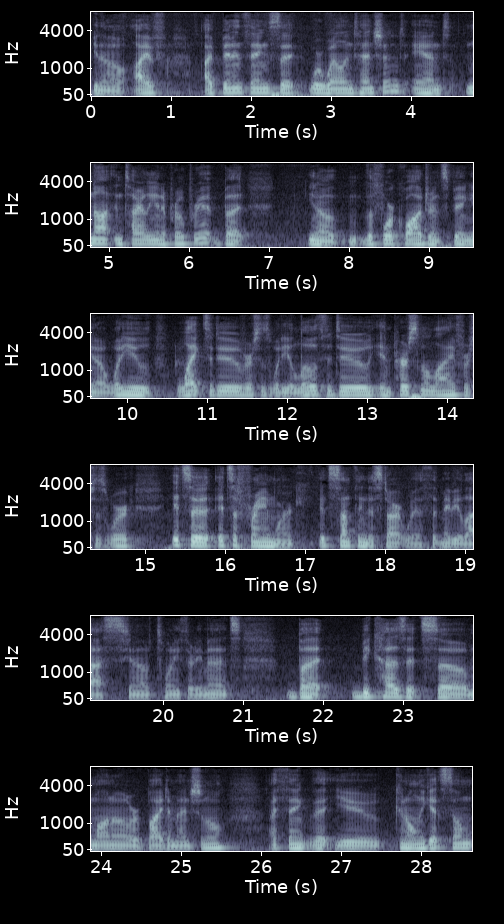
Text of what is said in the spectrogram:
You know, I've I've been in things that were well intentioned and not entirely inappropriate, but you know, the four quadrants being, you know, what do you like to do versus what do you loathe to do in personal life versus work. It's a it's a framework it's something to start with that maybe lasts, you know, 20, 30 minutes. But because it's so mono or bidimensional, I think that you can only get so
